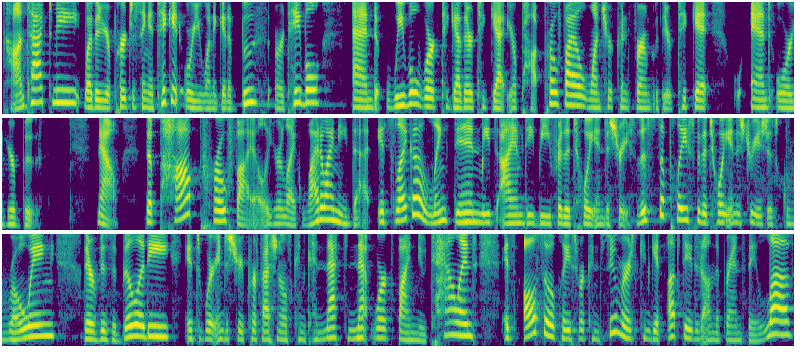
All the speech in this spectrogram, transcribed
contact me whether you're purchasing a ticket or you want to get a booth or a table, and we will work together to get your POP profile once you're confirmed with your ticket and or your booth. Now, the pop profile, you're like, why do I need that? It's like a LinkedIn meets IMDb for the toy industry. So, this is a place where the toy industry is just growing their visibility. It's where industry professionals can connect, network, find new talent. It's also a place where consumers can get updated on the brands they love,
